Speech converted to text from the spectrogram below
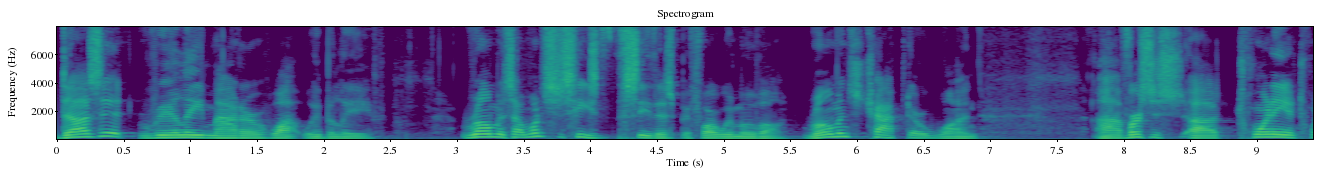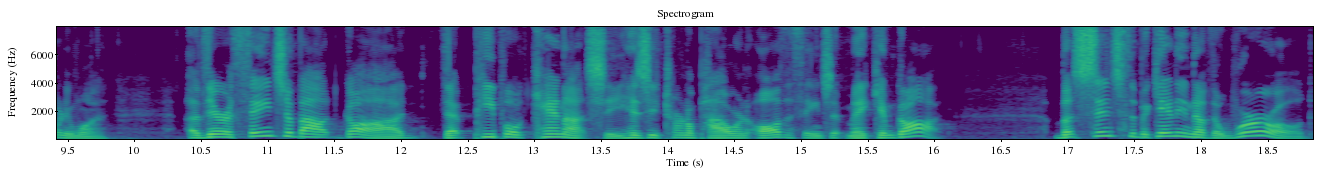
Does it really matter what we believe? Romans, I want you to see, see this before we move on. Romans chapter 1 uh, verses uh, 20 and 21. Uh, there are things about God that people cannot see, his eternal power, and all the things that make him God. But since the beginning of the world,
